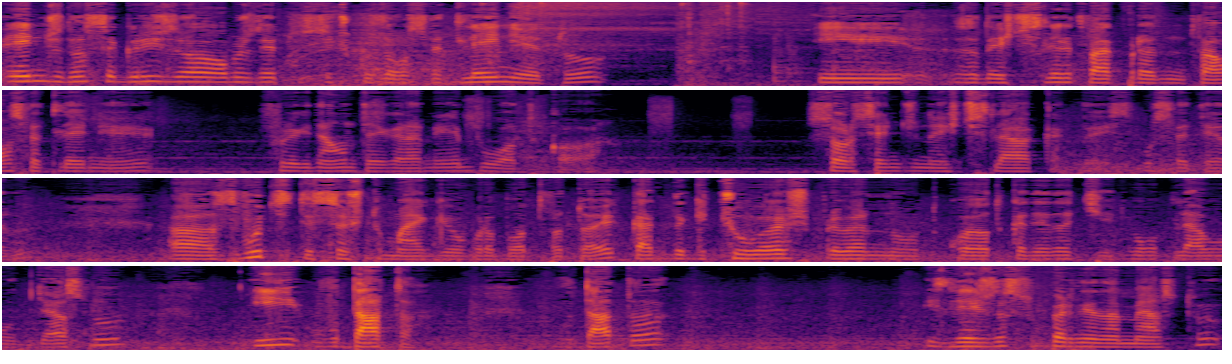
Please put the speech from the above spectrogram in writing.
Engine се грижи за общо всичко, за осветлението и за да изчисли това, това осветление в оригиналната игра не е било такова. Source Engine изчислява как да е осветено. А, звуците също май ги обработва той, как да ги чуваш, примерно от кое откъде да ти идва от ляво, от дясно. И водата. Водата изглежда супер не на място,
